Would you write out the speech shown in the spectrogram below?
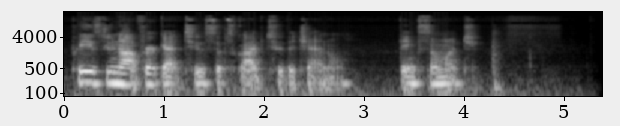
please do not forget to subscribe to the channel. Thanks so much.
